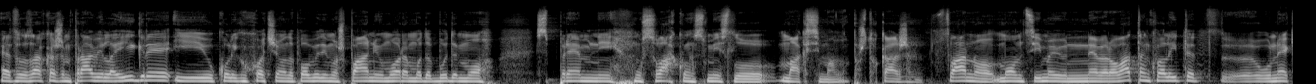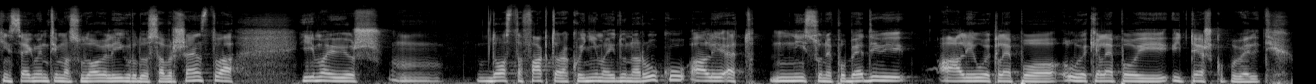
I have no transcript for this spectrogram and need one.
eto da kažem pravila igre i ukoliko hoćemo da pobedimo Španiju, moramo da budemo spremni u svakom smislu maksimalno, pošto kažem, stvarno momci imaju neverovatan kvalitet, u nekim segmentima su doveli igru do savršenstva, imaju još mm, dosta faktora koji njima idu na ruku, ali eto, nisu nepobedivi, ali uvek lepo, uvek je lepo i, i teško pobediti ih.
